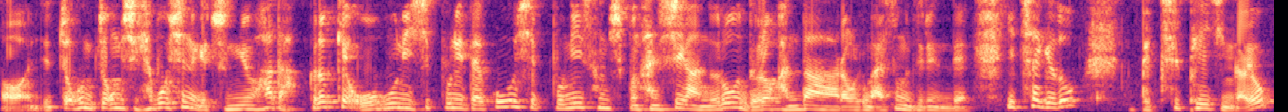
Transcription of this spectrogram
어, 이제 조금 조금씩 해보시는 게 중요하다. 그렇게 5분이 10분이 되고 10분이 30분, 1시간으로 늘어간다라고 이렇게 말씀을 드리는데 이 책에도 107페이지인가요?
